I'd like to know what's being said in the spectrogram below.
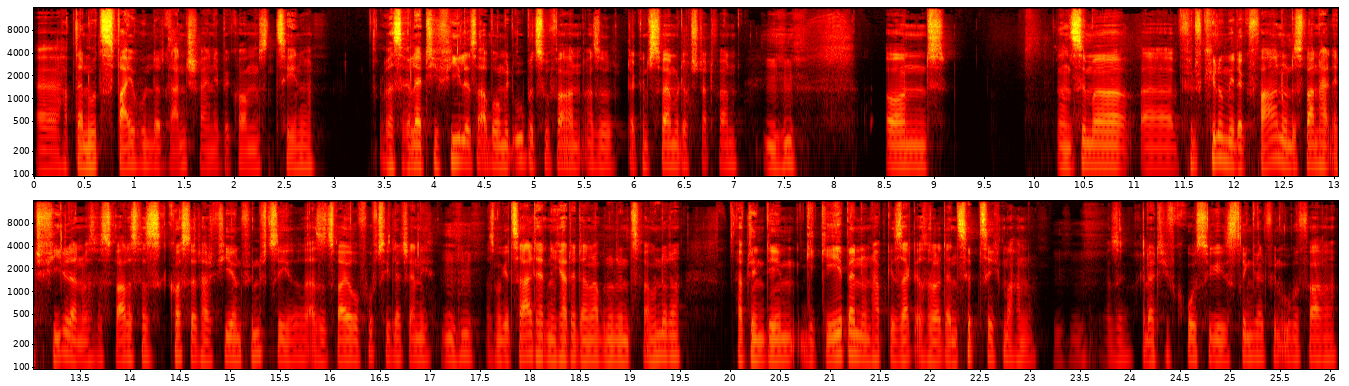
äh, habe da nur 200 Randscheine bekommen, das sind Zähne. Was relativ viel ist, aber um mit Uber zu fahren, also da kannst du zweimal durch die Stadt fahren. Mhm. Und dann sind wir äh, fünf Kilometer gefahren und es waren halt nicht viel. Dann, was, was war das, was es gekostet hat? 54, also 2,50 Euro letztendlich, Mhm. was wir gezahlt hätten. Ich hatte dann aber nur den 200er, habe den dem gegeben und habe gesagt, er soll dann 70 machen. Mhm. Also relativ großzügiges Trinkgeld für einen Uber-Fahrer.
